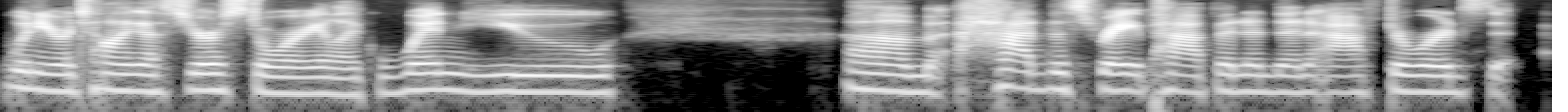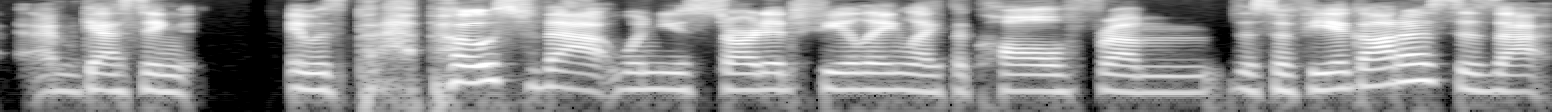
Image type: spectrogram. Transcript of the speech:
when you were telling us your story, like when you um, had this rape happen, and then afterwards, I'm guessing it was post that when you started feeling like the call from the Sophia goddess. Is that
